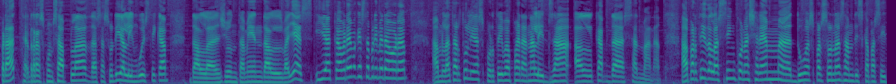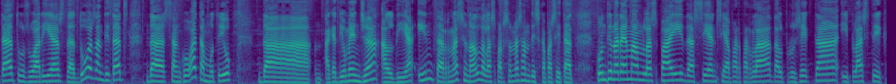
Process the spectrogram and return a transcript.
Prat, responsable d'assessoria lingüística de l'Ajuntament del Vallès. I acabarem aquesta primera hora amb la tertúlia esportiva per analitzar el cap de setmana. A partir de les 5 coneixerem eh, dues persones amb discapacitat, usuàries de dues entitats de Sant Cugat, amb motiu d'aquest diumenge, el Dia Internacional de les Persones amb Discapacitat Universitat. Continuarem amb l'espai de ciència per parlar del projecte i plàstic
